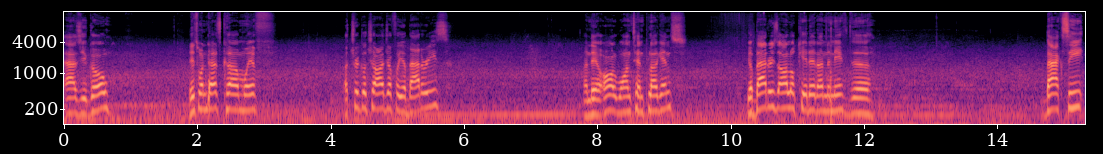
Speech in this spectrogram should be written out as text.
as you go. This one does come with a trickle charger for your batteries, and they're all 110 plugins. Your batteries are located underneath the back seat.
